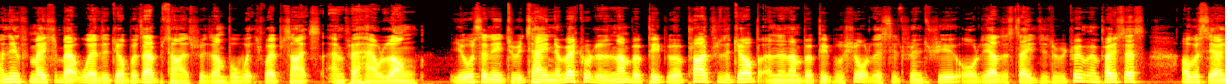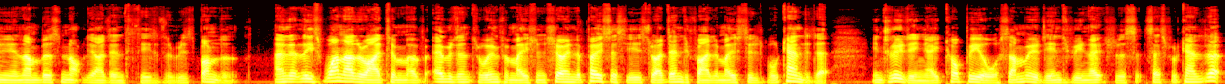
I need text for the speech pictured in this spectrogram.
and information about where the job was advertised, for example, which websites and for how long. You also need to retain a record of the number of people who applied for the job and the number of people shortlisted for interview or the other stages of the recruitment process, obviously only the numbers, not the identities of the respondents and at least one other item of evidence or information showing the process used to identify the most suitable candidate, including a copy or summary of the interview notes for the successful candidate,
